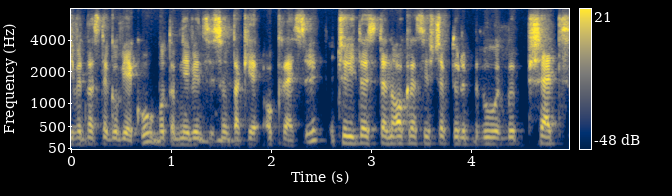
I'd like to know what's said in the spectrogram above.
XIX wieku, bo to mniej więcej są takie okresy, czyli to jest ten okres jeszcze, który był jakby przed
